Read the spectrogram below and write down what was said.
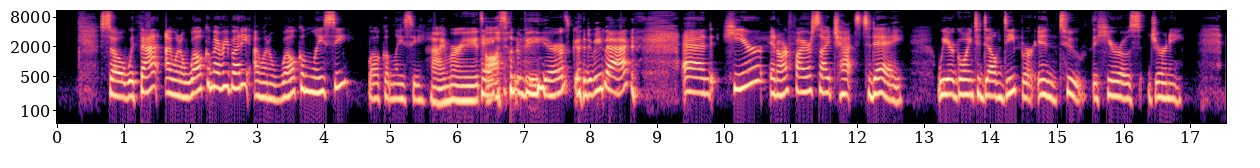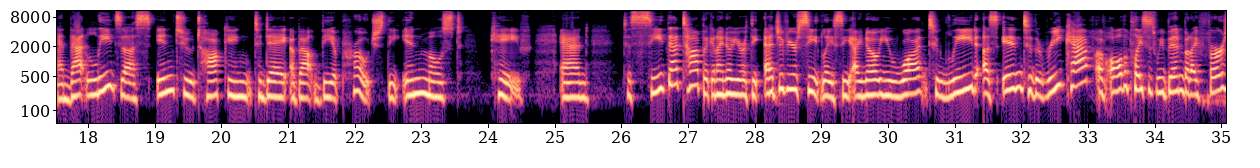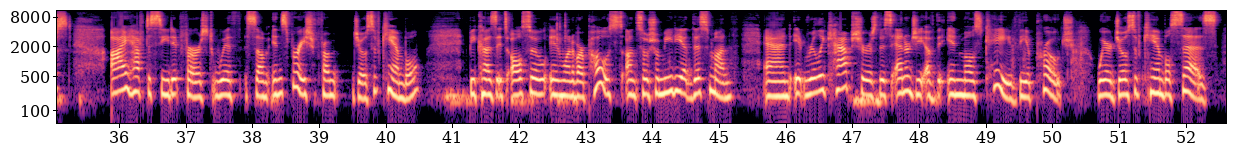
So with that, I want to welcome everybody. I want to welcome Lacey. Welcome, Lacey. Hi, Marie. It's hey. awesome to be here. it's good to be back. and here in our fireside chats today, we are going to delve deeper into the hero's journey. And that leads us into talking today about the approach, the inmost cave. And to seed that topic, and I know you're at the edge of your seat, Lacey. I know you want to lead us into the recap of all the places we've been, but I first, I have to seed it first with some inspiration from Joseph Campbell because it's also in one of our posts on social media this month. And it really captures this energy of the inmost cave, the approach, where Joseph Campbell says,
